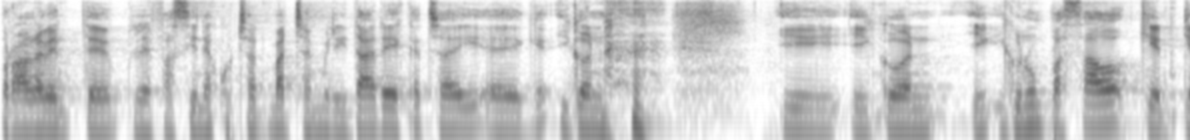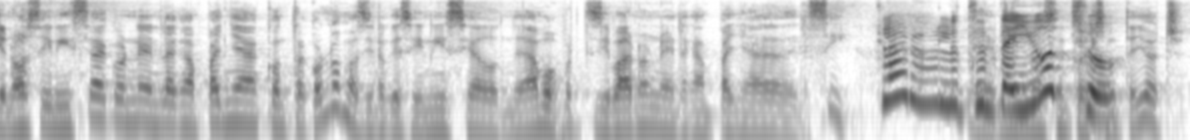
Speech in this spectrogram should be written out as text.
probablemente les fascina escuchar marchas militares, ¿cachai? y, con, y, con, y, con un pasado que, que, no se inicia con en la campaña contra Coloma, sino que se inicia donde ambos participaron en la campaña del sí. Claro, el 88.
